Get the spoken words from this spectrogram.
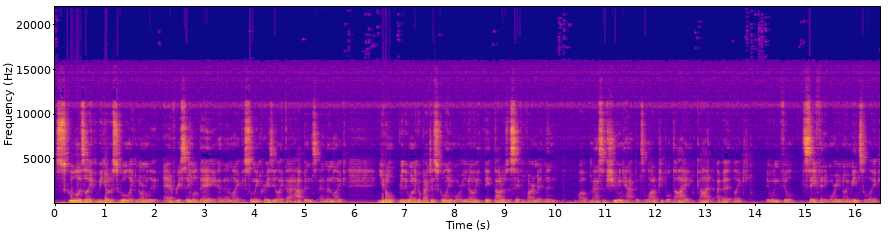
school is like we go to school like normally every single day and then like something crazy like that happens and then like you don't really want to go back to school anymore, you know? They thought it was a safe environment and then a massive shooting happens. A lot of people die. God, I bet like it wouldn't feel safe anymore, you know what I mean? So like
